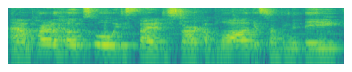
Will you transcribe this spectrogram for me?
um, part of the homeschool, we decided to start a blog. It's something that they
